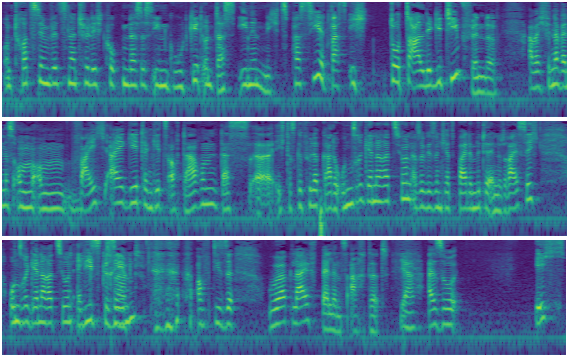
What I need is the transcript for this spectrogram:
Und trotzdem will's natürlich gucken, dass es ihnen gut geht und dass ihnen nichts passiert, was ich total legitim finde. Aber ich finde, wenn es um, um Weichei geht, dann geht es auch darum, dass äh, ich das Gefühl habe, gerade unsere Generation, also wir sind jetzt beide Mitte, Ende 30, unsere Generation Lieb extrem gesagt. auf diese Work-Life-Balance achtet. Ja. Also ich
